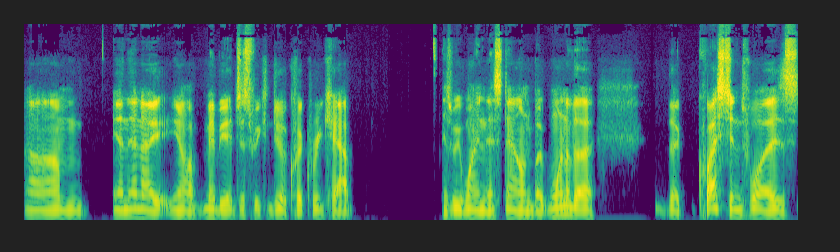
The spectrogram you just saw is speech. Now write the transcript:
Um, and then I, you know, maybe just we can do a quick recap as we wind this down. But one of the the questions was,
